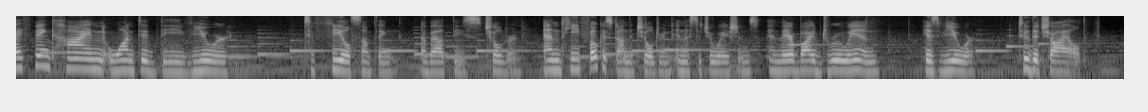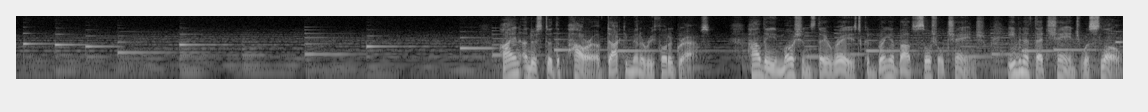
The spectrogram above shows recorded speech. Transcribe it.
I think Hine wanted the viewer to feel something about these children. And he focused on the children in the situations and thereby drew in his viewer to the child. Hine understood the power of documentary photographs, how the emotions they raised could bring about social change, even if that change was slow.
